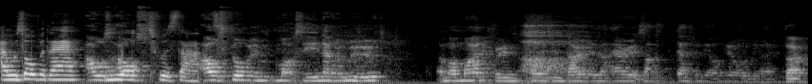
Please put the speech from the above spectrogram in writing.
I was over there. I was, what I was, was that? I was filming Moxie, he never moved. And my microphone is pointing down in that area, so that's definitely on the audio. That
